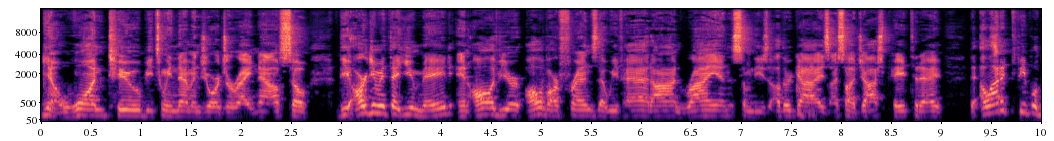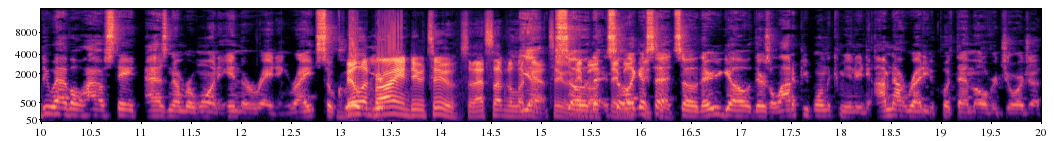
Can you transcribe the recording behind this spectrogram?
you know one two between them and Georgia right now. So the argument that you made and all of your all of our friends that we've had on Ryan, some of these other guys, I saw Josh Pate today. A lot of people do have Ohio State as number one in their rating, right? So Bill and Brian do too. So that's something to look yeah, at too. So, both, so like I said, too. so there you go. There's a lot of people in the community. I'm not ready to put them over Georgia,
